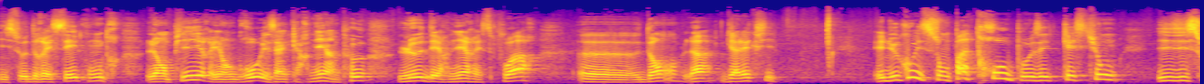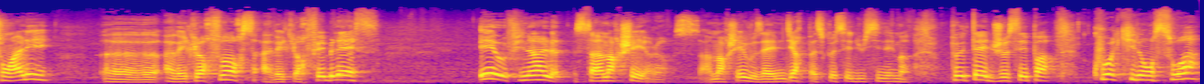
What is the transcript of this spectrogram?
Ils se dressaient contre l'Empire et en gros, ils incarnaient un peu le dernier espoir euh, dans la galaxie. Et du coup, ils ne se sont pas trop posés de questions ils y sont allés euh, avec leur force, avec leur faiblesse. Et au final, ça a marché. Alors, ça a marché, vous allez me dire, parce que c'est du cinéma. Peut-être, je ne sais pas. Quoi qu'il en soit,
